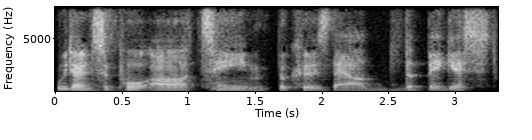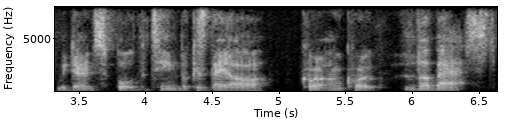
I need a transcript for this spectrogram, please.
We don't support our team because they are the biggest. We don't support the team because they are quote unquote the best.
